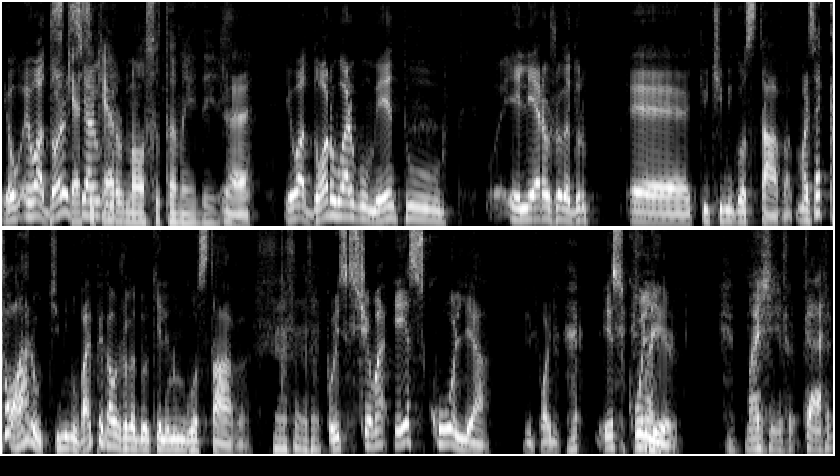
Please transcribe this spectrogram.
eu, eu adoro Esquece esse que era o nosso também, Davis. É, eu adoro o argumento. Ele era o jogador é, que o time gostava. Mas é claro, o time não vai pegar um jogador que ele não gostava. Por isso que se chama escolha. Ele pode escolher. Imagina, cara.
